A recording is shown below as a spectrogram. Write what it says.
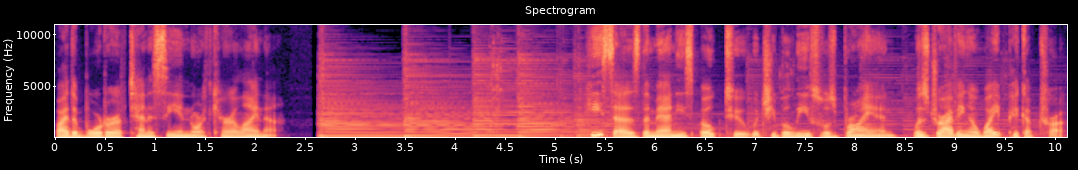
by the border of Tennessee and North Carolina. He says the man he spoke to, which he believes was Brian, was driving a white pickup truck.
